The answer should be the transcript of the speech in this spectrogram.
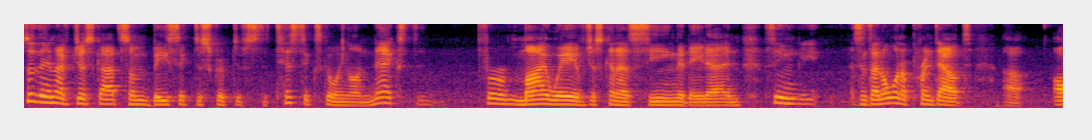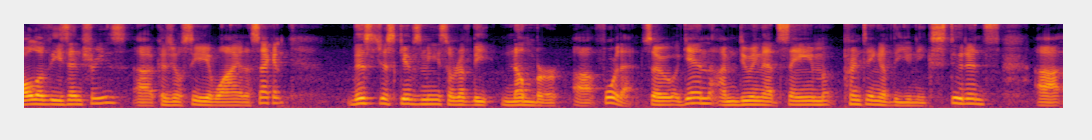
So then I've just got some basic descriptive statistics going on next for my way of just kind of seeing the data and seeing, since I don't want to print out uh, all of these entries, because uh, you'll see why in a second, this just gives me sort of the number uh, for that. So again, I'm doing that same printing of the unique students. Uh,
